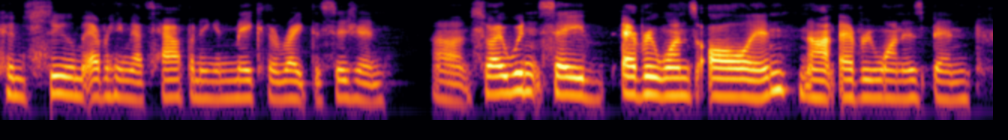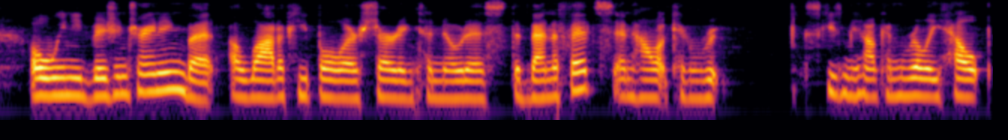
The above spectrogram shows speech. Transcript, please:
consume everything that's happening and make the right decision. Um, so I wouldn't say everyone's all in. Not everyone has been, oh, we need vision training, but a lot of people are starting to notice the benefits and how it can, re- excuse me, how it can really help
